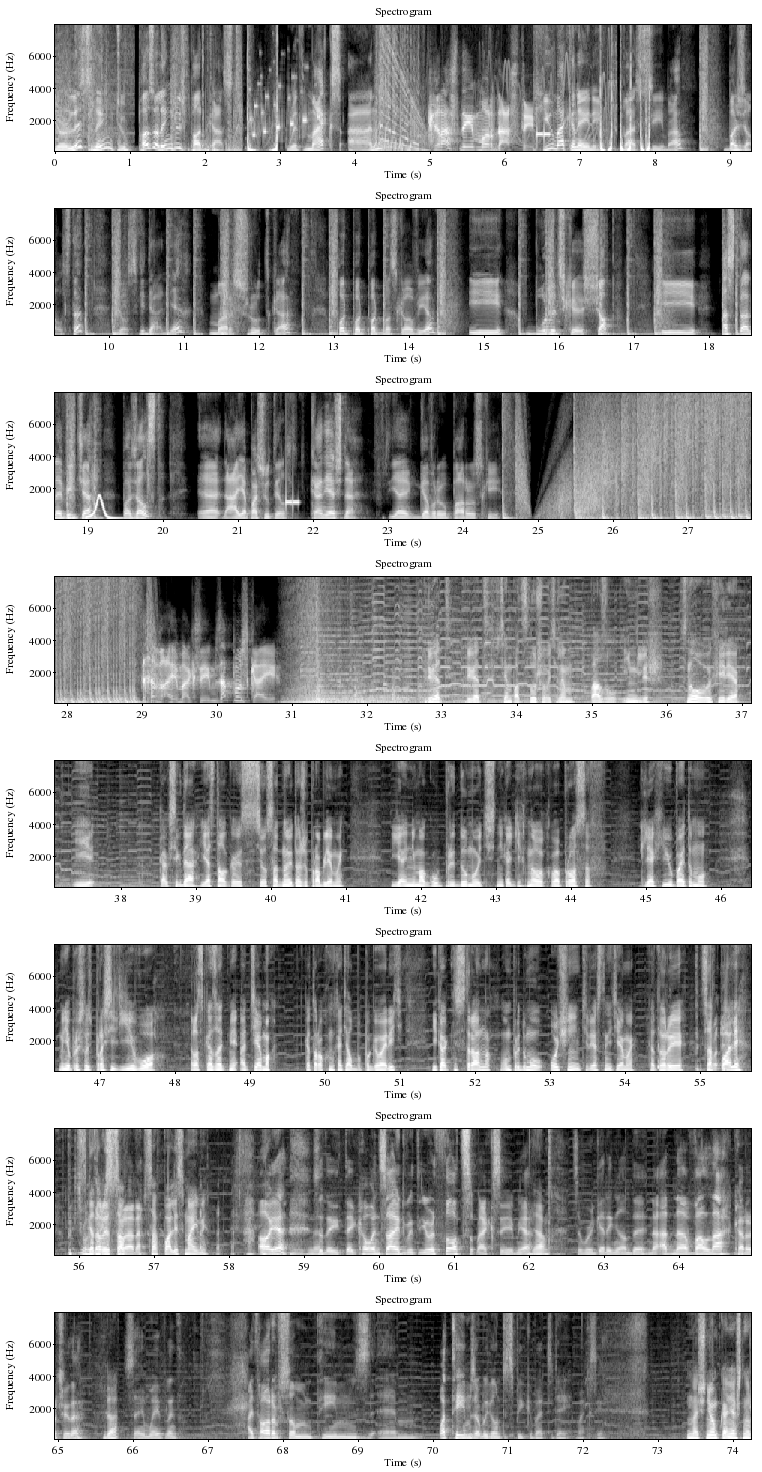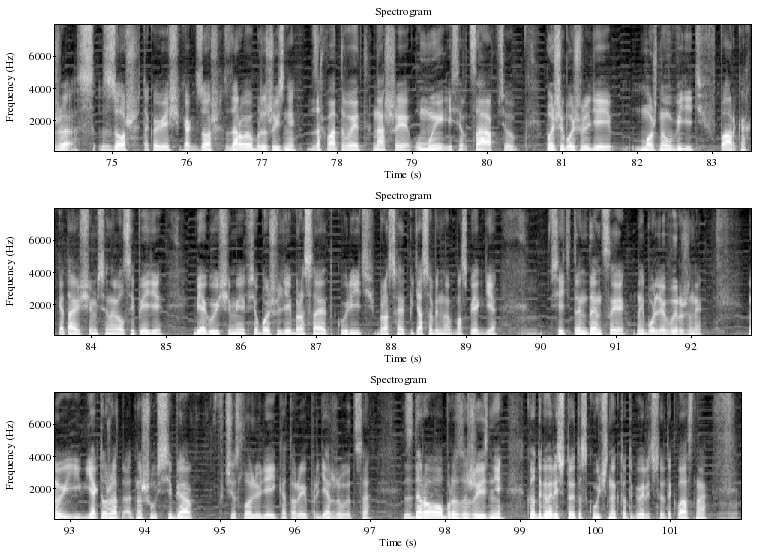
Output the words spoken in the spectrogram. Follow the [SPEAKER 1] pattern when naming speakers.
[SPEAKER 1] You're listening to Puzzle English Podcast with Max and
[SPEAKER 2] Krasny mordasty.
[SPEAKER 1] Hugh McEnany. Спасибо. Пожалуйста. До свидания. Маршрутка. Под под под Московия. И булочка шоп. И остановите, пожалуйста. Э, да, я пошутил. Конечно, я говорю по-русски.
[SPEAKER 2] Максим, запускай.
[SPEAKER 3] Привет, привет всем подслушивателям Puzzle English. Снова в эфире. И, как всегда, я сталкиваюсь все с одной и той же проблемой. Я не могу придумывать никаких новых вопросов для Хью, поэтому мне пришлось просить его рассказать мне о темах, о которых он хотел бы поговорить. И как ни странно, он придумал очень интересные темы, которые совпали, которые сов- совпали с моими.
[SPEAKER 1] Oh yeah, so they, they coincide with your thoughts, Maxime. Yeah.
[SPEAKER 3] Да,
[SPEAKER 1] So we're getting on the на одна волна, короче, да?
[SPEAKER 3] да.
[SPEAKER 1] Same wavelength. I thought of some themes. Um, what themes are we going to speak about today, Maxime?
[SPEAKER 3] Начнем, конечно же, с ЗОЖ. Такой вещи, как ЗОЖ, здоровый образ жизни, захватывает наши умы и сердца. Все больше и больше людей можно увидеть в парках, катающимся на велосипеде, бегающими. Все больше людей бросают курить, бросают пить, особенно в Москве, где все эти тенденции наиболее выражены. Ну и я тоже от- отношу себя в число людей, которые придерживаются здорового образа жизни. Кто-то говорит, что это скучно, кто-то говорит, что это классно.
